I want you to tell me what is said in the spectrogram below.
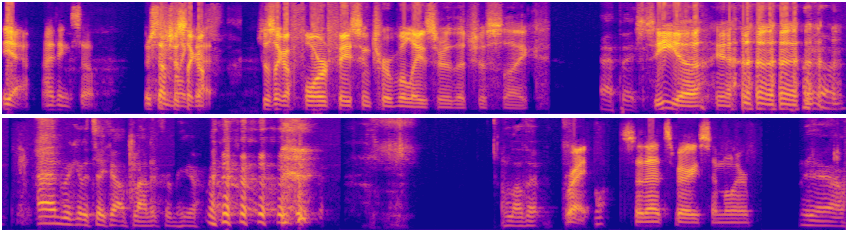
Yeah, I think so. There's It's something just like, like, that. a just like a forward-facing turbo laser that's just like, Epic. see ya, yeah. and we're going to take out a planet from here. I love it. Right. So that's very similar. Yeah.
